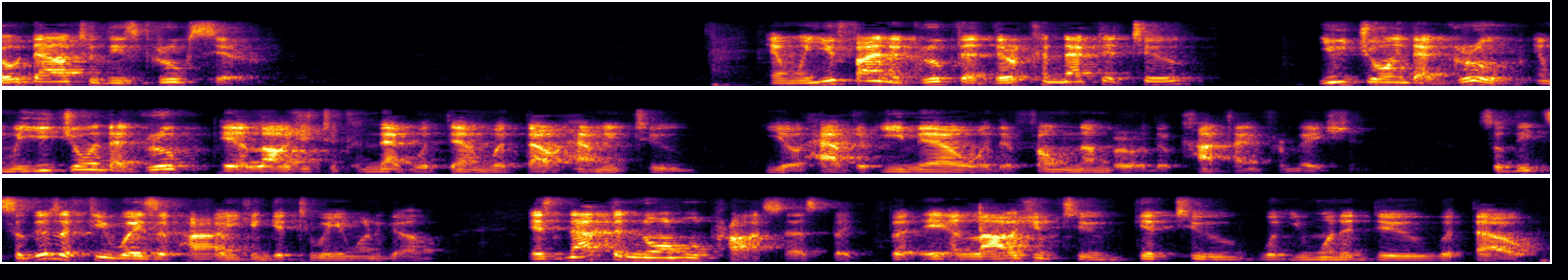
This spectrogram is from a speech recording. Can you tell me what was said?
Go down to these groups here. And when you find a group that they're connected to, you join that group. And when you join that group, it allows you to connect with them without having to you know, have their email or their phone number or their contact information. So, the, so there's a few ways of how you can get to where you want to go. It's not the normal process, but but it allows you to get to what you want to do without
